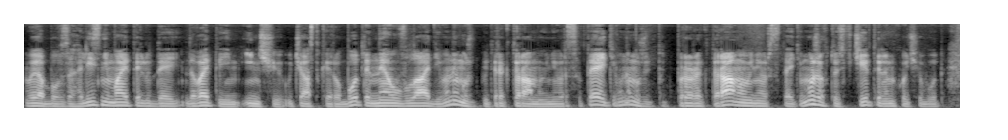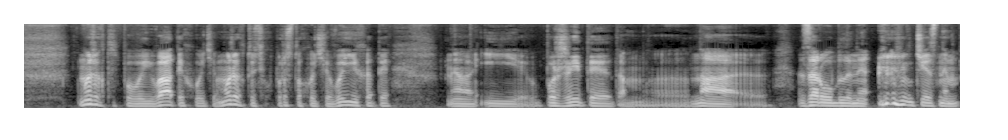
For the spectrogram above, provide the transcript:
Ви або взагалі знімаєте людей, давайте їм інші участки роботи не у владі. Вони можуть бути ректорами університетів, вони можуть бути проректорами в університеті, може хтось вчителем хоче бути, може хтось повоювати хоче, може хтось просто хоче виїхати е, і пожити там е, на е, зароблене чесним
